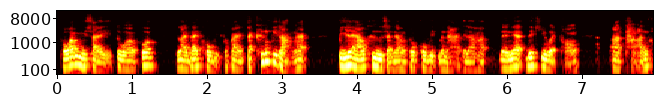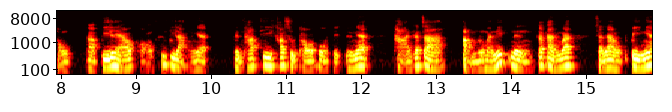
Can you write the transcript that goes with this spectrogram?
เพราะว่ามีใส่ตัวพวกรายได้โควิดเข้าไป แต่ครึ่งปีหลังอะปีแล้วคือสัญญาณตัวโควิดมันหายไปแล้วครับในเนี้ยด้วย keyword ของอาฐานของอปีแล้วของครึ่งปีหลังเนี่ยเป็นภาพที่เข้าสู่ภาวะปกติในเนี้ยฐานก็จะ ต่ำลงมานิดนึง ก็กลายเป็นว่าสัญญาณของปีนี้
